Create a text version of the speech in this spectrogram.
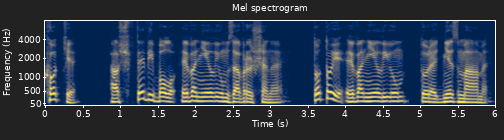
chodte. Až vtedy bolo Evanielium završené. Toto je Evanielium, ktoré dnes máme.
